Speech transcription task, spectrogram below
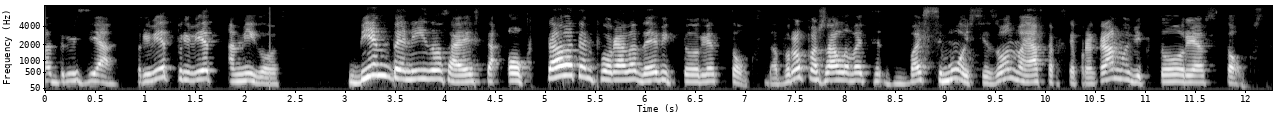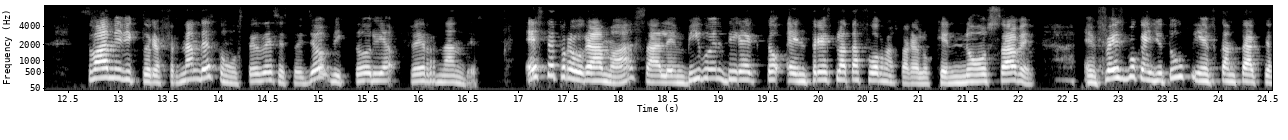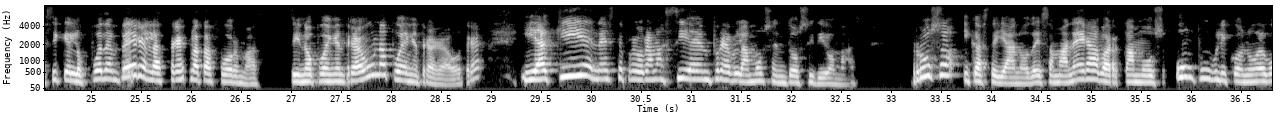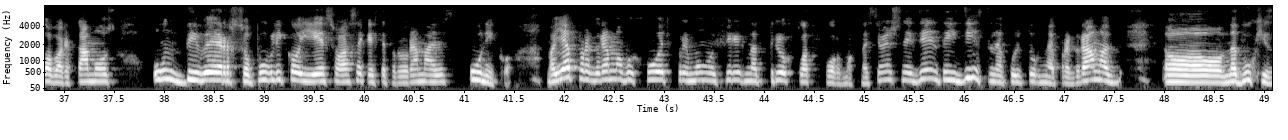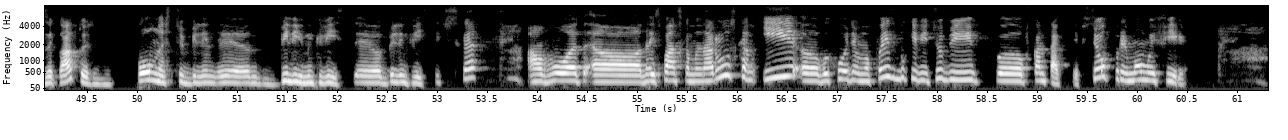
Hola, hola, друзья. Привет, привет, amigos. Bienvenidos a esta octava temporada de Victoria Talks. Добро пожаловать в восьмой сезон моей авторской программы Victoria Talks. С вами Victoria Fernández, con ustedes estoy yo, Victoria Fernández. Este programa sale en vivo, en directo, en tres plataformas para los que no saben, en Facebook, en YouTube y en Contacte, así que lo pueden ver en las tres plataformas. Si no pueden entrar a una, pueden entrar a otra. Y aquí en este programa siempre hablamos en dos idiomas, ruso y castellano. De esa manera abarcamos un público nuevo, abarcamos un diverso публику, и eso hace que este программа es único. Моя программа выходит в прямом эфире на трех платформах. На сегодняшний день это единственная культурная программа э, на двух языках, то есть полностью билингвист, билингвистическая, вот, на испанском и на русском, и выходим в Фейсбуке, в Ютубе и в ВКонтакте. Все в прямом эфире.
